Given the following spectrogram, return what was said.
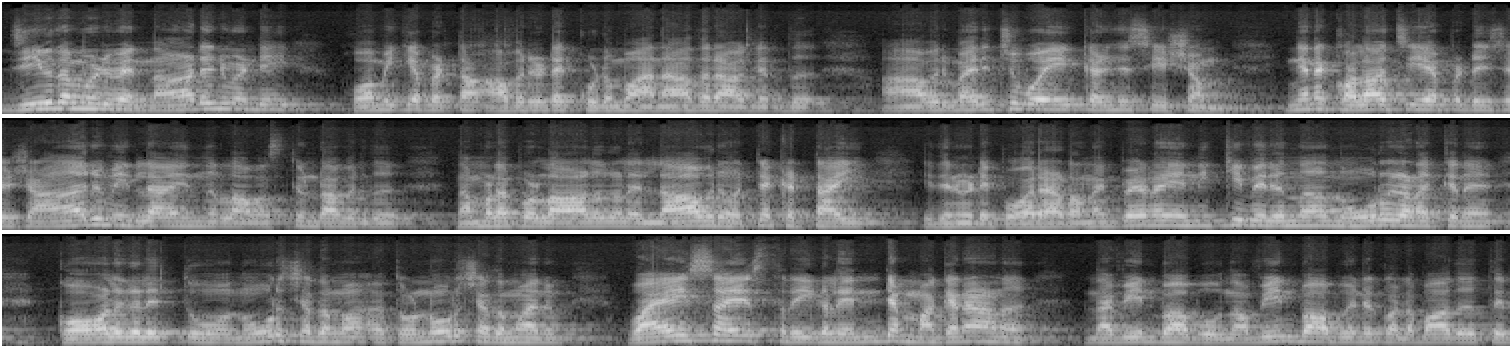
ജീവിതം മുഴുവൻ നാടിനു വേണ്ടി ഹോമിക്കപ്പെട്ട അവരുടെ കുടുംബം അനാഥരാകരുത്. അവർ മരിച്ചുപോയി കഴിഞ്ഞ ശേഷം ഇങ്ങനെ കൊല ചെയ്യപ്പെട്ട ശേഷം ആരുമില്ല എന്നുള്ള അവസ്ഥ ഉണ്ടാവരുത്. നമ്മളെപ്പോലുള്ള ആളുകൾ എല്ലാവരും ഒറ്റക്കെട്ടായി ഇതിനുവേണ്ടി പോരാടണം. ഇപ്പോൾ എനിക്ക് വരുന്ന നൂറുകണക്കിന് കോളുകളിൽ നൂറ് ശതമാനം തൊണ്ണൂറ് ശതമാനം വയസ്സായ സ്ത്രീകൾ എന്റെ മകനാണ് നവീൻ ബാബു. നവീൻ ബാബുവിന്റെ കൊലപാതകത്തിൽ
